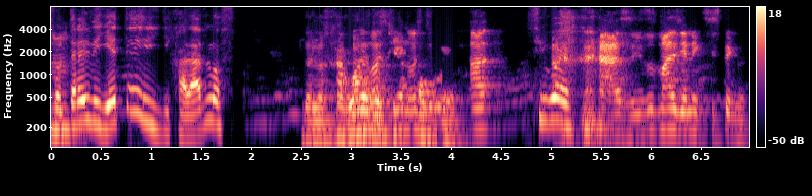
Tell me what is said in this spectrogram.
soltar el billete y jalarlos. De los jaguares Además, de Chiapas, no es- güey. Ah, Sí, güey. sí, esos madres ya no existen, güey.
